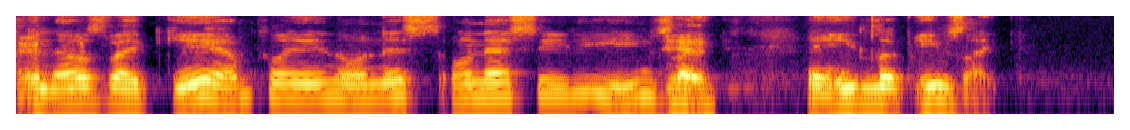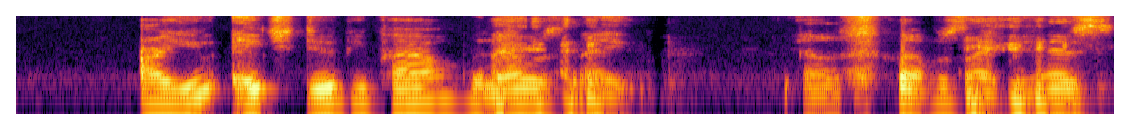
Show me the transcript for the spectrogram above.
and I was like, "Yeah, I'm playing on this on that CD." He was Yeah. like, and he looked, he was like, "Are you H. Doobie Powell?" And I was like, I was, I was like, "Yes."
